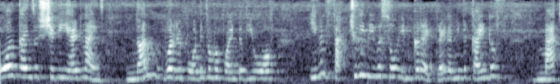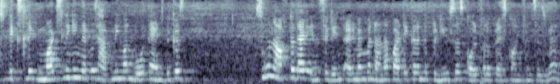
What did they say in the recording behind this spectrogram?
all kinds of shitty headlines none were reporting from a point of view of even factually we were so incorrect right i mean the kind of match like sling, mudslinging that was happening on both ends because soon after that incident i remember nana patekar and the producers called for a press conference as well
